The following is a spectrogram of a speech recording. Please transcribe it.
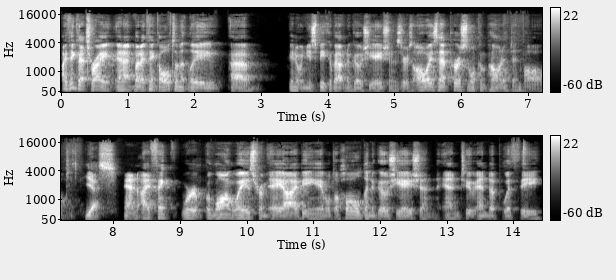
I think that's right, and I, but I think ultimately, uh, you know, when you speak about negotiations, there's always that personal component involved. Yes, and I think we're a long ways from AI being able to hold the negotiation and to end up with the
